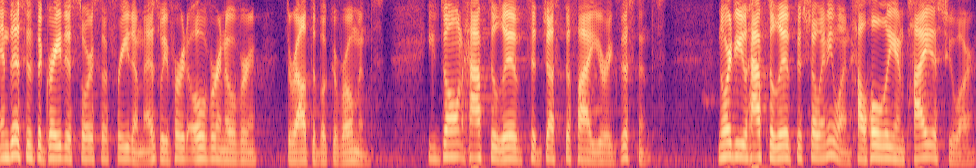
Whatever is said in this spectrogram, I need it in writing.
And this is the greatest source of freedom, as we've heard over and over throughout the book of Romans. You don't have to live to justify your existence, nor do you have to live to show anyone how holy and pious you are,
